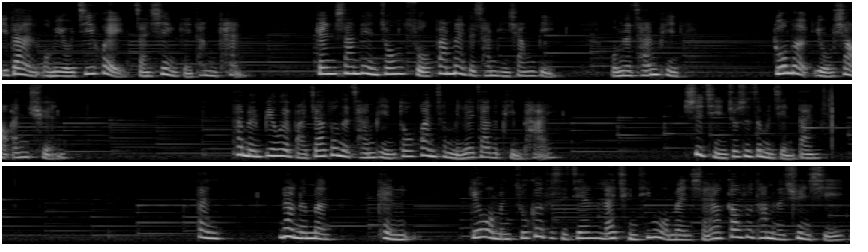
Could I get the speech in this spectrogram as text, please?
一旦我们有机会展现给他们看，跟商店中所贩卖的产品相比，我们的产品多么有效、安全。他们便会把家中的产品都换成米乐家的品牌。事情就是这么简单。但让人们肯给我们足够的时间来倾听我们想要告诉他们的讯息，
